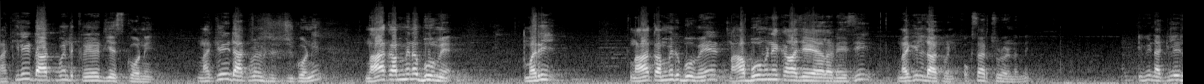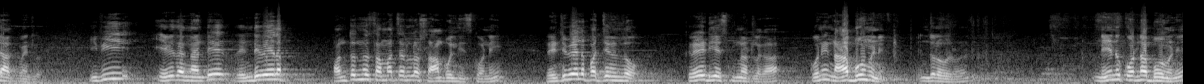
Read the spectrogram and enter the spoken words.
నకిలీ డాక్యుమెంట్ క్రియేట్ చేసుకొని నకిలీ డాక్యుమెంట్ సృష్టించుకొని నాకు అమ్మిన భూమే. మరి నాకు అమ్మిన భూమే నా భూమినే కాజేయాలనేసి నకిలీ డాక్యుమెంట్. ఒకసారి చూడండి ఇవి నకిలీ డాక్యుమెంట్లు. ఇవి ఏ విధంగా అంటే రెండు వేల పంతొమ్మిదో సంవత్సరంలో షాంపులు తీసుకొని రెండు వేల పద్దెనిమిదిలో క్రియేట్ చేసుకున్నట్లుగా కొన్ని నా భూమిని ఇందులో నేను కొన్న భూమిని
